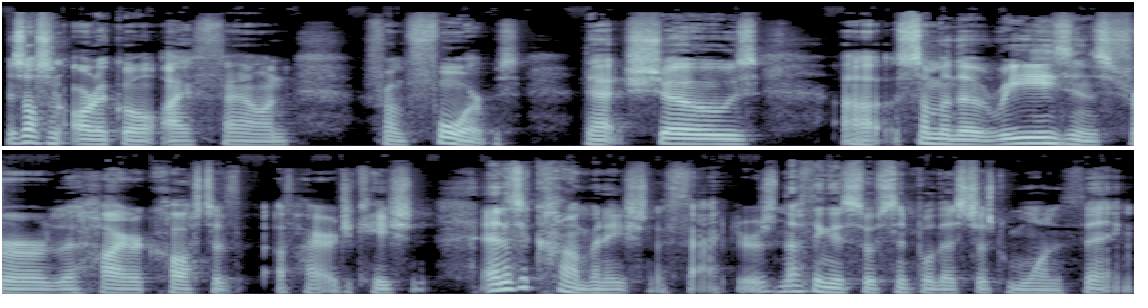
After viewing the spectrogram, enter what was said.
There's also an article I found from Forbes that shows uh, some of the reasons for the higher cost of, of higher education. And it's a combination of factors. Nothing is so simple that's just one thing.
